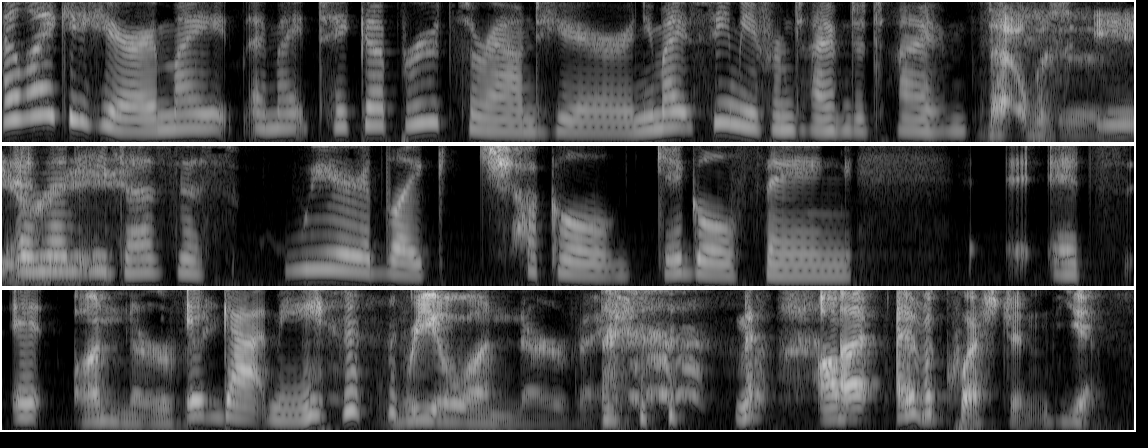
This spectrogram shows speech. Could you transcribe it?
i like it here i might i might take up roots around here and you might see me from time to time that was eerie. and then he does this weird like chuckle giggle thing it's it Unnerving. it got me Real unnerving. No, Um, I, I have a question. yes.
